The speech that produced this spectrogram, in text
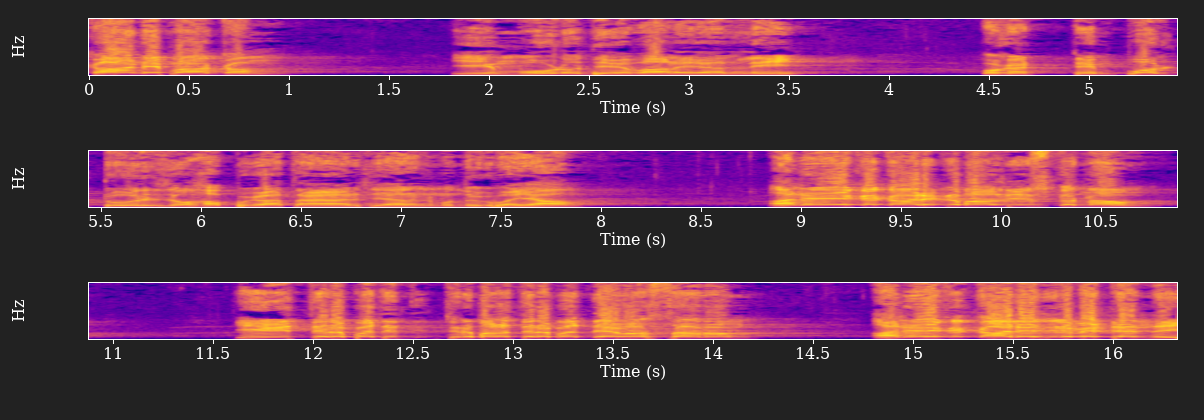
కాణిపాకం ఈ మూడు దేవాలయాల్ని ఒక టెంపుల్ టూరిజం హబ్గా తయారు చేయాలని ముందుకు పోయాం. అనేక కార్యక్రమాలు తీసుకున్నాం. ఈ తిరుపతి తిరుమల తిరుపతి దేవస్థానం అనేక కాలేజీలు పెట్టింది.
